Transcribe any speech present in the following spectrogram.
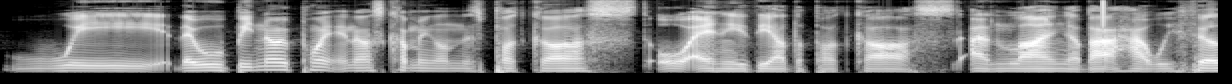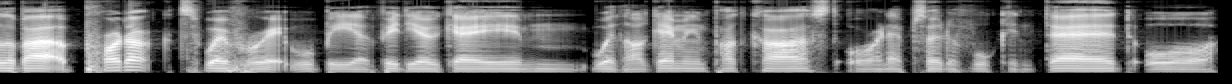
we there will be no point in us coming on this podcast or any of the other podcasts and lying about how we feel about a product, whether it will be a video game with our gaming podcast or an episode of Walking Dead or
